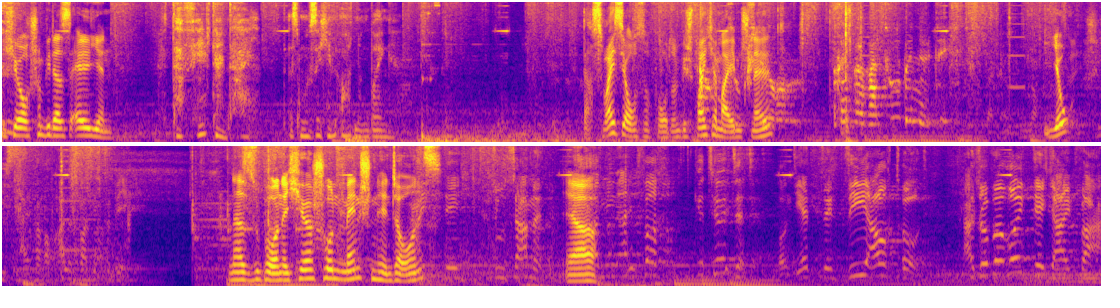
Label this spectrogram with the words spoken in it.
Ich höre auch schon wieder das Alien. Da fehlt ein Teil. Das muss ich in Ordnung bringen. Das weiß ich auch sofort. Und wir speichern mal eben schnell. Jo. Na super, und ich höre schon Menschen hinter uns. Ja. Und jetzt sind sie auch tot. Also beruhig dich einfach.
